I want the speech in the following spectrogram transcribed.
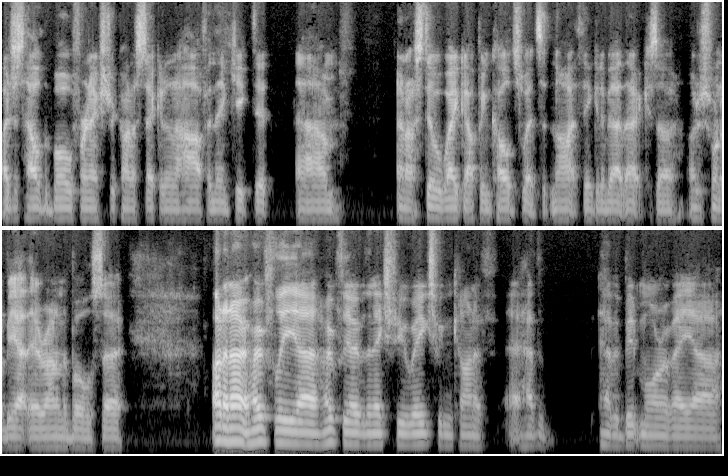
I just held the ball for an extra kind of second and a half and then kicked it. Um, and I still wake up in cold sweats at night thinking about that because I, I just want to be out there running the ball. So I don't know. Hopefully, uh, hopefully over the next few weeks we can kind of uh, have have a bit more of a uh,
